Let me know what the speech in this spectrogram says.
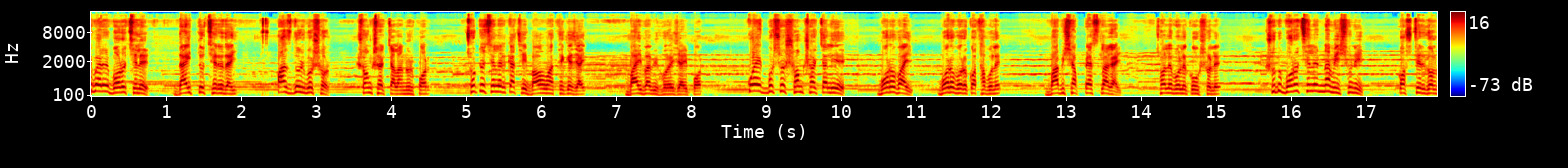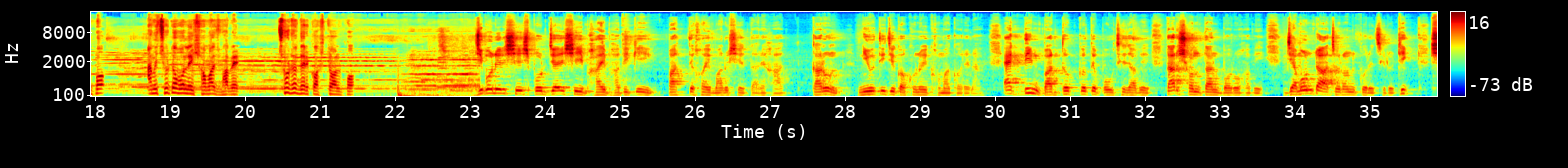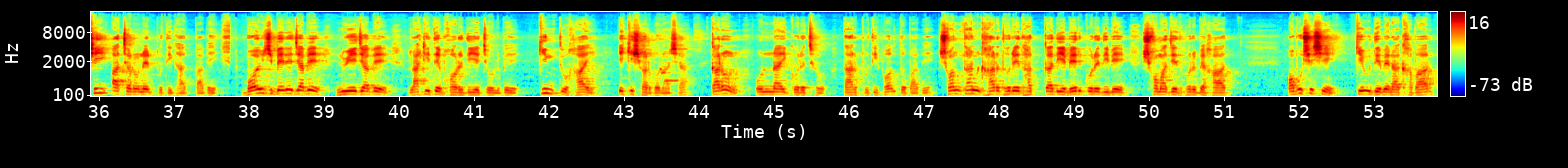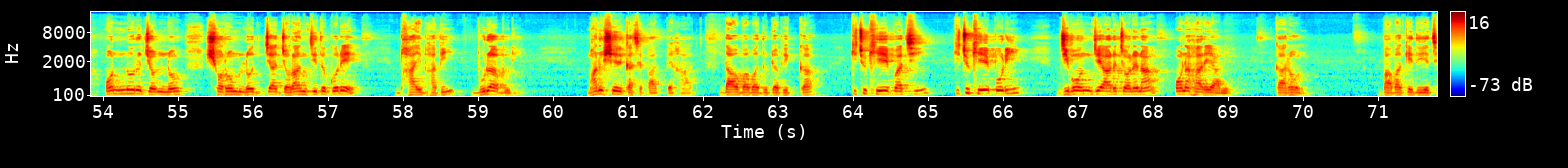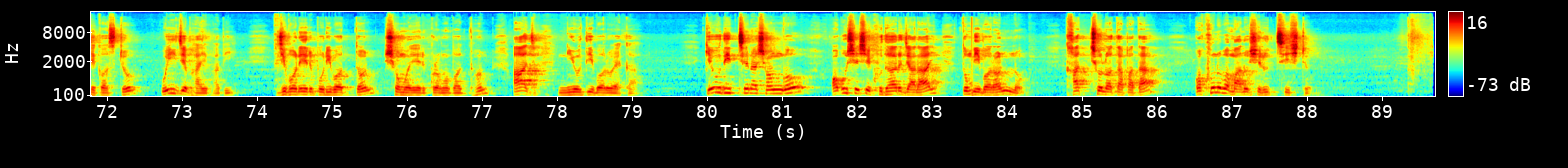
পরিবারের বড় ছেলে দায়িত্ব ছেড়ে দেয়। পাঁচ দশ বছর সংসার চালানোর পর ছোট ছেলের কাছে বাবা মা থেকে যায়, ভাই ভাবি হয়ে যায় পর। কয়েক বছর সংসার চালিয়ে বড় ভাই বড় বড় কথা বলে বাবি সাপ প্যাঁচ লাগায়, ছলে বলে কৌশলে। শুধু বড় ছেলের নামই শুনি কষ্টের গল্প। আমি ছোট বলেই সমাজ ভাবে, ছোটদের কষ্ট অল্প। জীবনের শেষ পর্যায়ে সেই ভাই ভাবিকেই পাততে হয় মানুষের দ্বারে হাত। কারণ নিয়তি যে কখনোই ক্ষমা করে না। একদিন বার্ধক্যতে পৌঁছে যাবে, তার সন্তান বড় হবে। যেমনটা আচরণ করেছিল, ঠিক সেই আচরণের প্রতিঘাত পাবে। বয়স বেড়ে যাবে, নুয়ে যাবে, লাঠিতে ভর দিয়ে চলবে। কিন্তু হায় একই সর্বনাশা? কারণ অন্যায় করেছ, তার প্রতিফল তো পাবে। সন্তান ঘাড় ধরে ধাক্কা দিয়ে বের করে দিবে, সমাজে ধরবে হাত। অবশেষে কেউ দেবে না খাবার, অন্যর জন্য সরম লজ্জা জলাঞ্জিত করে ভাই ভাবি, বুড়া বুড়ি। মানুষের কাছে পাতবে হাত, দাও বাবা দুটা ভিক্ষা। কিছু খেয়ে পাচ্ছি কিছু খেয়ে পড়ি। জীবন যে আর চলে না, অনাহারে আমি কারণ, বাবাকে দিয়েছে কষ্ট, ওই যে ভাই ভাবি। জীবনের পরিবর্তন, সময়ের ক্রমবর্ধন, আজ নিয়তি বড় একা। কেউ দিচ্ছে না সঙ্গ, অবশেষে ক্ষুধার জ্বালায় তুমি বরণ্য খাচ্ছ লতা পাতা কখনো বা মানুষের উচ্ছিষ্ট।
